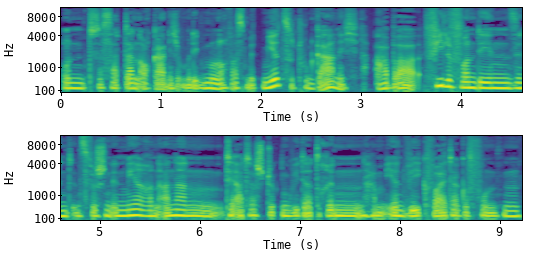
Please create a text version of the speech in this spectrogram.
Und das hat dann auch gar nicht unbedingt nur noch was mit mir zu tun, gar nicht. Aber viele von denen sind inzwischen in mehreren anderen Theaterstücken wieder drin, haben ihren Weg weitergefunden.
